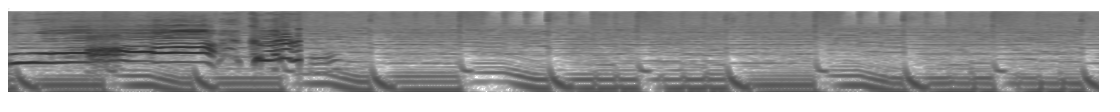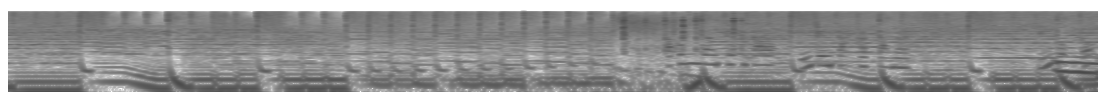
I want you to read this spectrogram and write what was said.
おおクー。ルアコニーランチェスター人間助かったな。インドとつ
